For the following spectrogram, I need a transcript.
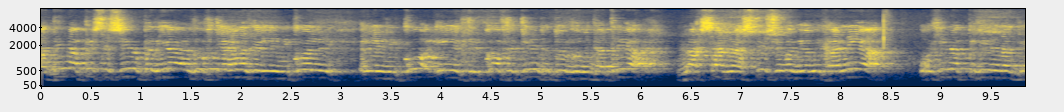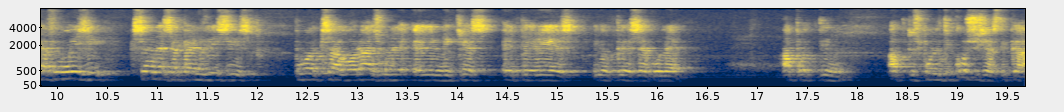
Αντί να πει στη Σύρο, παιδιά, εδώ φτιάχνατε ελληνικό, ελληνικό ηλεκτρικό αυτοκίνητο του 73, να ξαναστήσουμε βιομηχανία. Όχι να πηγαίνει να διαφημίζει ξένες επενδύσεις που εξαγοράζουν ελληνικές εταιρείες οι οποίες έχουν από, την, από τους πολιτικούς ουσιαστικά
